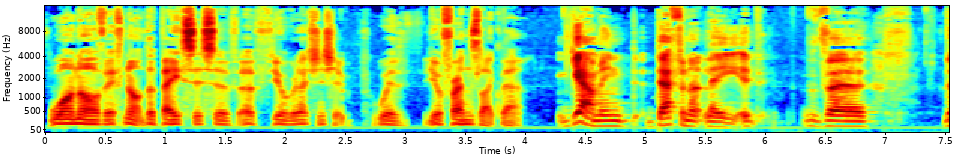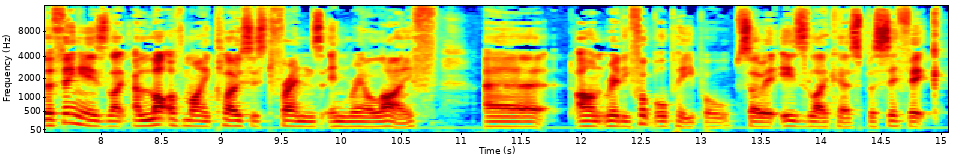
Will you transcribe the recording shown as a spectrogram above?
one of, if not the basis of, of your relationship with your friends like that? Yeah, I mean, definitely. It, the the thing is, like a lot of my closest friends in real life uh, aren't really football people, so it is like a specific.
